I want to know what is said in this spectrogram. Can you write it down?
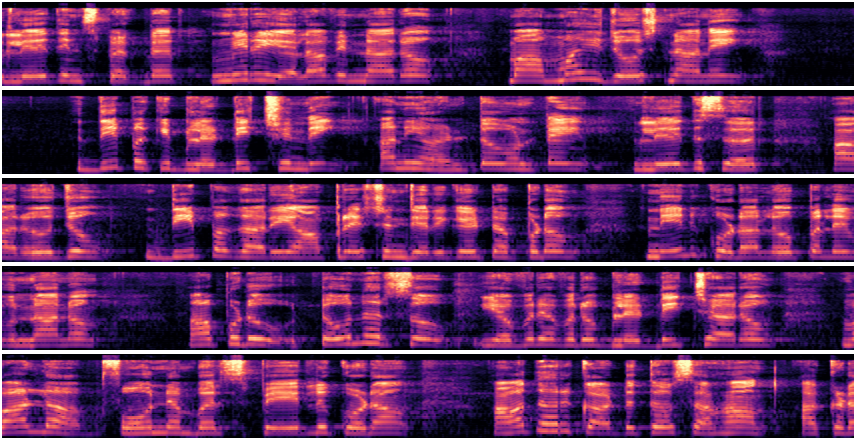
లేదు ఇన్స్పెక్టర్ మీరు ఎలా విన్నారో? మా అమ్మాయి జోష్నానే దీపకి బ్లడ్ ఇచ్చింది అని అంటూ ఉంటే లేదు సార్ ఆ రోజు దీప గారి ఆపరేషన్ జరిగేటప్పుడు నేను కూడా లోపలే ఉన్నాను. అప్పుడు టోనర్స్ ఎవరెవరు బ్లడ్ ఇచ్చారో వాళ్ళ ఫోన్ నెంబర్స్ పేర్లు కూడా ఆధార్ కార్డుతో సహా అక్కడ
